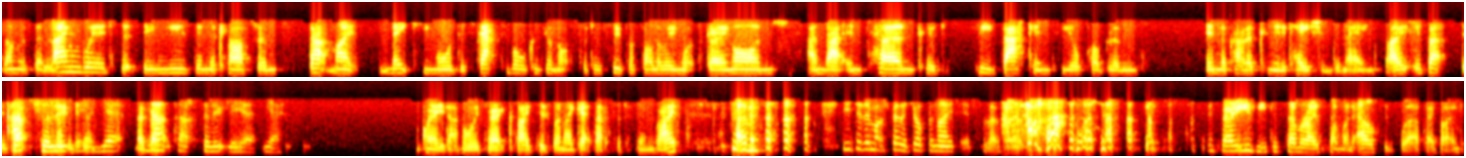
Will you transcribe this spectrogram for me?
some of the language that's being used in the classroom. That might make you more distractible because you're not sort of super following what's going on, and that in turn could feed back into your problems in the kind of communication domain, right? Is that is that Absolutely, what yeah, Okay. that's absolutely it. Yes. great? I'm always very excited when I get that sort of thing right. Um, you did a much better job than I did. So that's it's very easy to summarize someone else's work, I find.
